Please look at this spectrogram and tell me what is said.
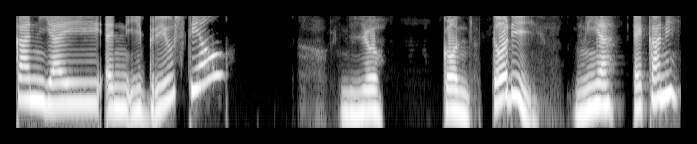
Kan jy in Hebreëus tel? Nee. Kan tannie? Nee, ek kan nie,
